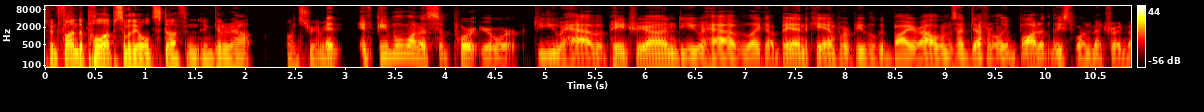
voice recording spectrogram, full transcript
it's been fun to pull up some of the old stuff and, and get it out on streaming. And if people want to support your work, do you have a Patreon? Do you have like a Bandcamp where people could buy your albums? I've definitely bought at least one Metroid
